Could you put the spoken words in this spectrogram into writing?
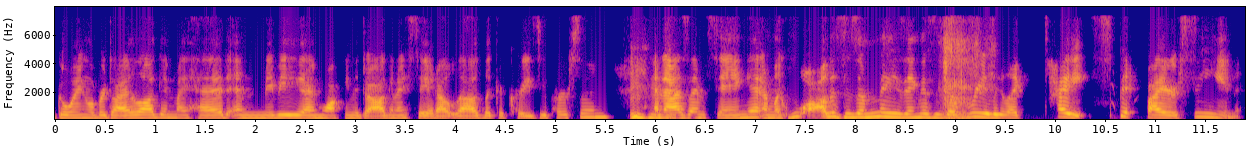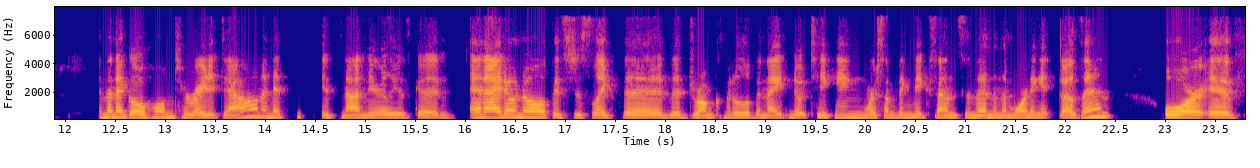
going over dialogue in my head and maybe I'm walking the dog and I say it out loud like a crazy person. Mm-hmm. And as I'm saying it, I'm like, wow, this is amazing. This is a really like tight spitfire scene and then I go home to write it down and it's it's not nearly as good. And I don't know if it's just like the the drunk middle of the night note taking where something makes sense and then in the morning it doesn't or if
